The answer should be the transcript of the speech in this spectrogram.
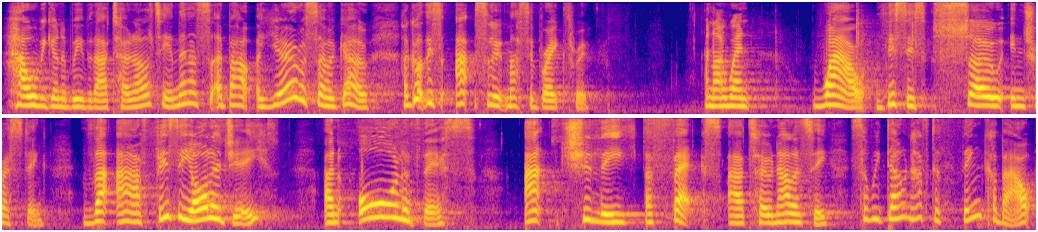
How are we going to be with our tonality? And then about a year or so ago, I got this absolute massive breakthrough. And I went, wow, this is so interesting that our physiology and all of this actually affects our tonality. So we don't have to think about,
